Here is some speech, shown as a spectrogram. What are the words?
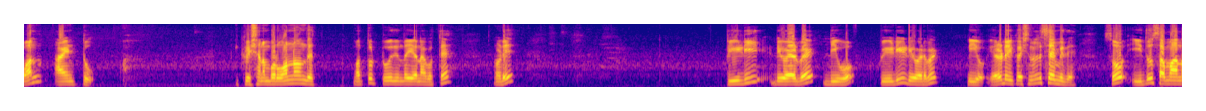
one and two equation number one ಒಂದು ಮತ್ತು ಟೂದಿಂದ ಏನಾಗುತ್ತೆ? ನೋಡಿ P D divide by D O P D divide by D O ಎರಡು ಇಕ್ವೇಷನಲ್ಲಿ ಸೇಮ್ ಇದೆ. ಸೊ ಇದು ಸಮಾನ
